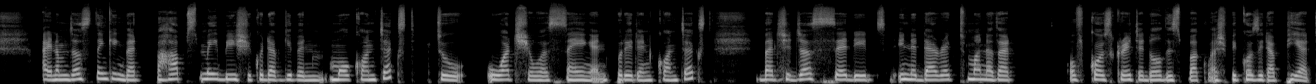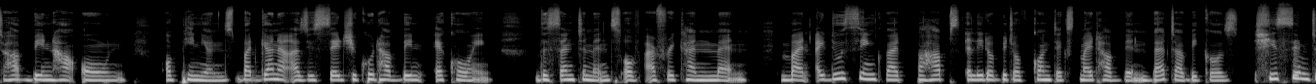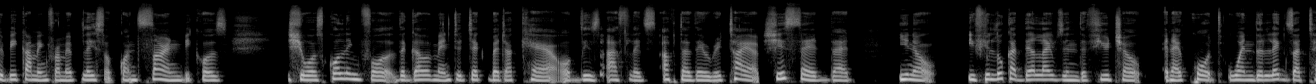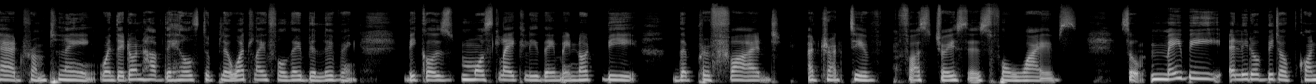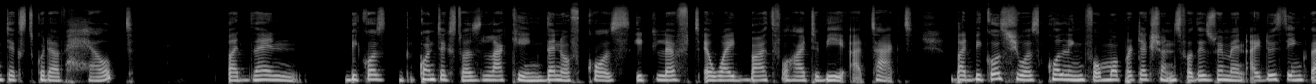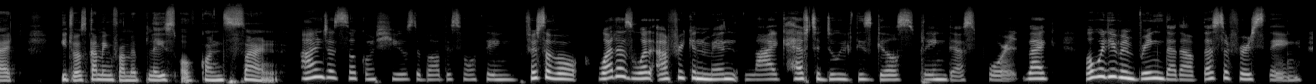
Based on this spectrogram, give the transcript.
And I'm just thinking that perhaps maybe she could have given more context to what she was saying and put it in context, but she just said it in a direct manner that, of course, created all this backlash because it appeared to have been her own opinions. But Ghana, as you said, she could have been echoing the sentiments of African men. But I do think that perhaps a little bit of context might have been better because she seemed to be coming from a place of concern because she was calling for the government to take better care of these athletes after they retire. She said that, you know, if you look at their lives in the future, and I quote, when the legs are tired from playing, when they don't have the health to play, what life will they be living? Because most likely they may not be the preferred, attractive first choices for wives. So maybe a little bit of context could have helped. But then because the context was lacking, then of course it left a wide berth for her to be attacked. But because she was calling for more protections for these women, I do think that it was coming from a place of concern. I'm just so confused about this whole thing. First of all, what does what African men like have to do with these girls playing their sport? Like, what would even bring that up? That's the first thing.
